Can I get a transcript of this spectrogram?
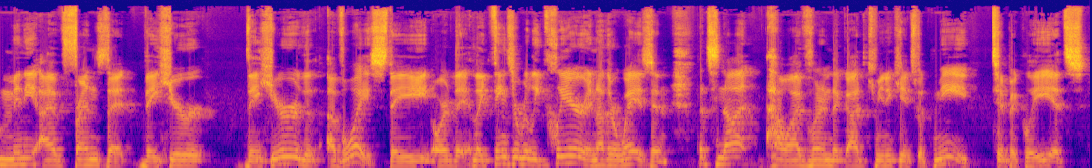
many i have friends that they hear they hear the, a voice. They or they like things are really clear in other ways. And that's not how i've learned that god communicates with me typically. It's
